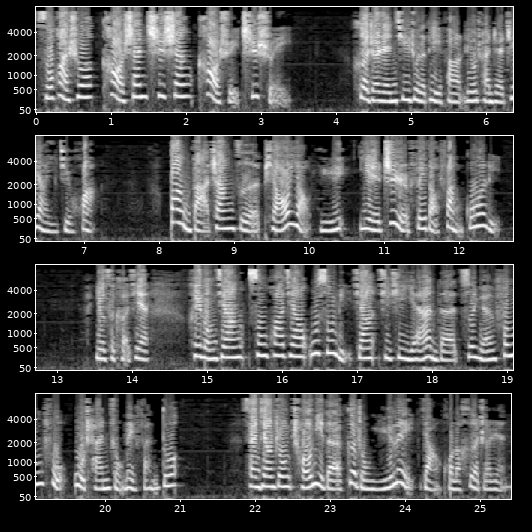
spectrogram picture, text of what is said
俗话说“靠山吃山，靠水吃水”。赫哲人居住的地方流传着这样一句话：“棒打獐子，瓢舀鱼，野雉飞到饭锅里。”由此可见，黑龙江、松花江、乌苏里江及其沿岸的资源丰富，物产种类繁多。三江中稠密的各种鱼类养活了赫哲人。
